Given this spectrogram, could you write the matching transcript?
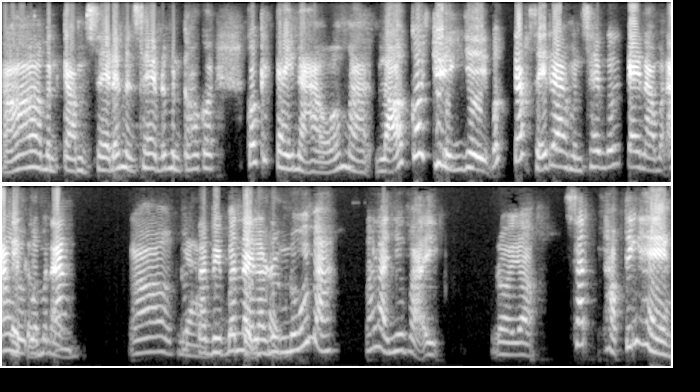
Đó mình cầm xe để mình xem để mình coi coi có cái cây nào mà lỡ có chuyện gì bất trắc xảy ra mình xem có cái cây nào mình ăn Cây được là mình ăn. Đó, dạ. tại vì bên này là rừng núi mà nó là như vậy. Rồi à, sách học tiếng Hàn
